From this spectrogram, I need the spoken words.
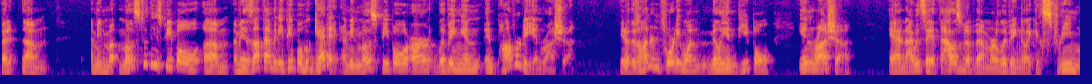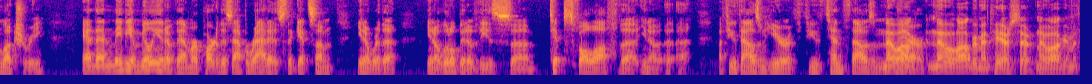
But um, I mean, m- most of these people. Um, I mean, there's not that many people who get it. I mean, most people are living in in poverty in Russia. You know, there's 141 million people in Russia, and I would say a thousand of them are living like extreme luxury, and then maybe a million of them are part of this apparatus that gets some, you know, where the you know a little bit of these um, tips fall off the, you know, a, a, a few thousand here, a few ten thousand No, there. ar- no argument here, sir. No argument.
